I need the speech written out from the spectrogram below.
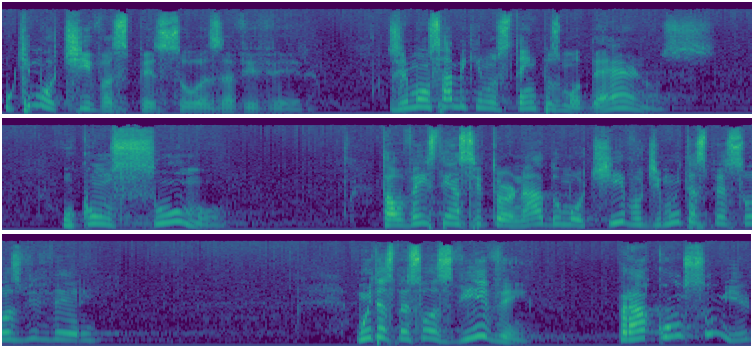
O que motiva as pessoas a viver? Os irmãos sabem que nos tempos modernos, o consumo talvez tenha se tornado o motivo de muitas pessoas viverem. Muitas pessoas vivem para consumir.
